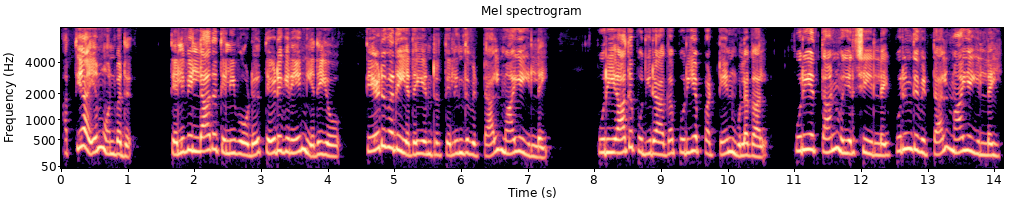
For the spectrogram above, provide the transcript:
அத்தியாயம் ஒன்பது. தெளிவில்லாத தெளிவோடு தேடுகிறேன் எதையோ. தேடுவது எதையென்று தெளிந்துவிட்டால் மாயை இல்லை. புரியாத புதிராக புரியப்பட்டேன் உலகால். புரியத்தான் முயற்சி இல்லை புரிந்துவிட்டால் மாயை இல்லை.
